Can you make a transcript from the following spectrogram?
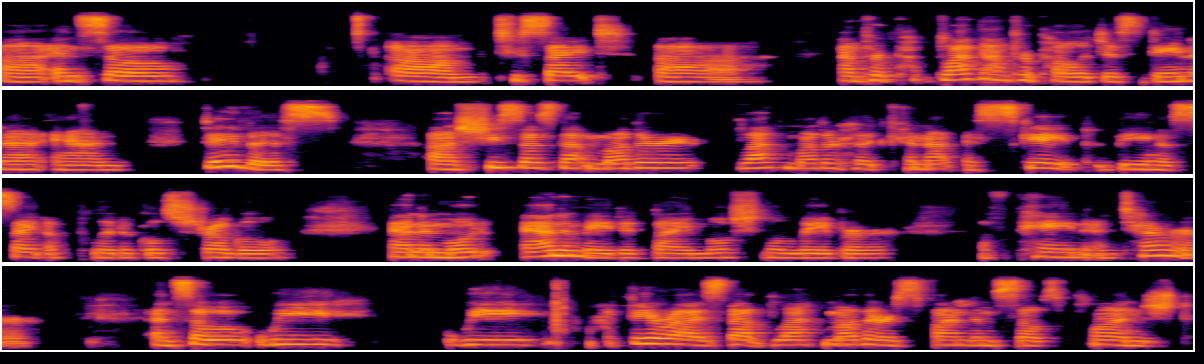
Uh, and so um, to cite uh, Black anthropologist Dána-Ain Davis, uh, she says that mother, Black motherhood cannot escape being a site of political struggle and animated by emotional labor of pain and terror. And so we, we theorize that Black mothers find themselves plunged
